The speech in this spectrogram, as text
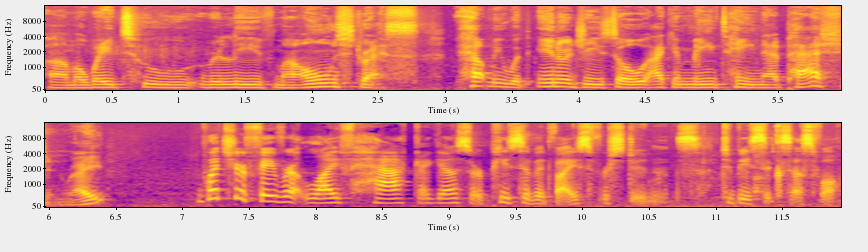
um, a way to relieve my own stress, help me with energy so I can maintain that passion, right? What's your favorite life hack, I guess, or piece of advice for students to be successful?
